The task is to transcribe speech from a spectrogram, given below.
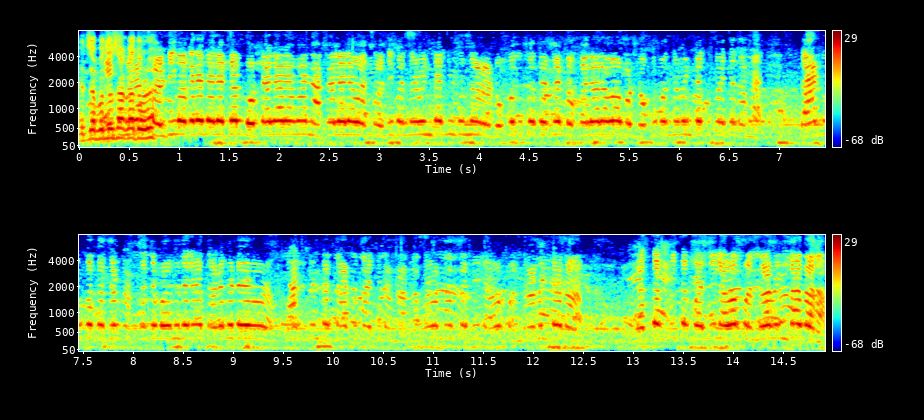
याच्याबद्दल सांगा थोडं. सर्दी वगैरे झाल्या तर बोटाला लावा नाकाला लावा. सर्दी पंधरा मिनिटात निघून जाणार. डोकं दुखत असेल डोक्याला लावा डोकं पंधरा मिनिटात दुखायचं करणार दाट दुखत असेल कापसाच्या बळमध्ये काय तडमेटे पाच मिनिटात दाट दुखायची करणार नसावरणासाठी लावा पंधरा मिनिटात करा लसण पितं पाणी लावा पंधरा मिनिटात करा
